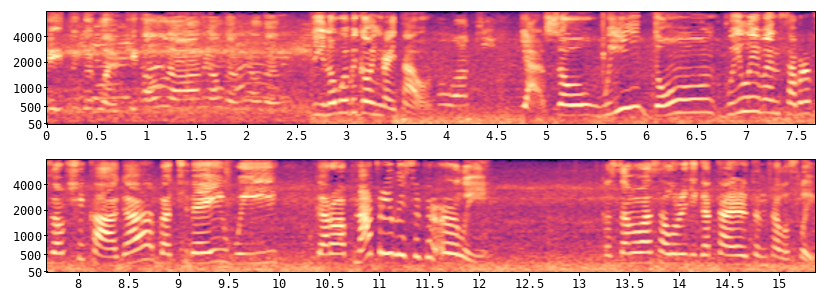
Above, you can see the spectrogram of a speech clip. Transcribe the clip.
way too good looking. Hold on, hold on, hold on. Do you know where we're going right now? Milwaukee. Yeah, so we don't, we live in suburbs of Chicago, but today we got up not really super early because some of us already got tired and fell asleep.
